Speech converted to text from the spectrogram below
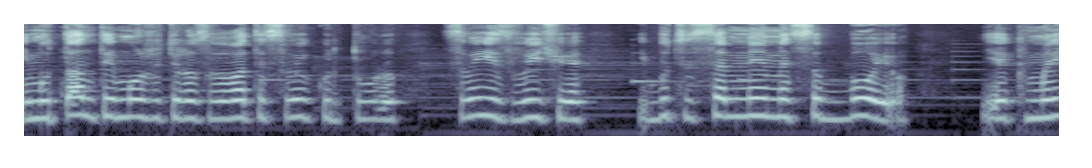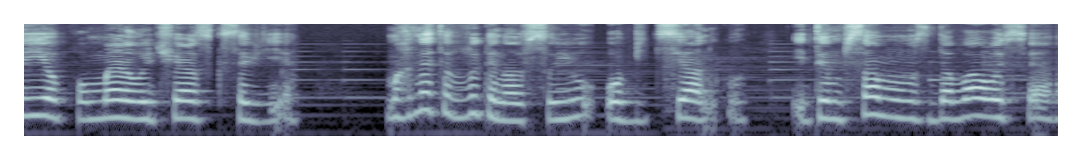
і мутанти можуть розвивати свою культуру, свої звичаї і бути самими собою, як мріяв померлий час Ксав'є. Магнета виконав свою обіцянку, і тим самим, здавалося,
